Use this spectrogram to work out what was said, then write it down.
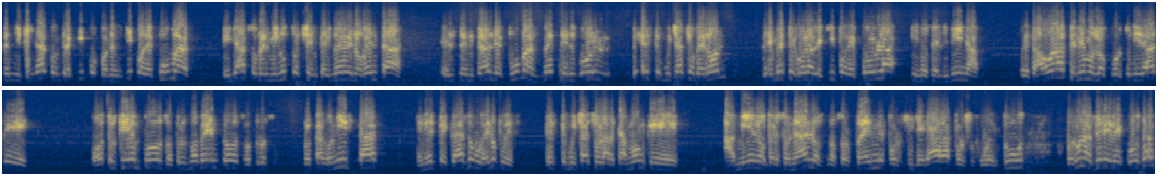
semifinal contra equipo con el equipo de Pumas, que ya sobre el minuto 89-90 el central de Pumas mete el gol, este muchacho Verón, le mete gol al equipo de Puebla y nos elimina. Pues ahora tenemos la oportunidad de otros tiempos, otros momentos, otros protagonistas. En este caso, bueno, pues este muchacho Larcamón que a mí en lo personal nos, nos sorprende por su llegada, por su juventud, por una serie de cosas.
